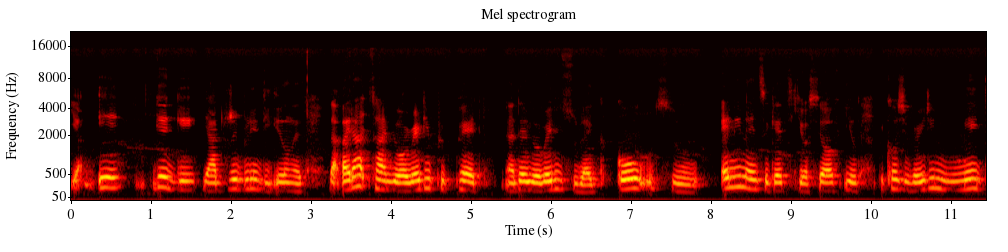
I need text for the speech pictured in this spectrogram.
Gay, you're dribbling the illness. That by that time you're already prepared and then you're ready to like go to any length to get yourself healed because you've already made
